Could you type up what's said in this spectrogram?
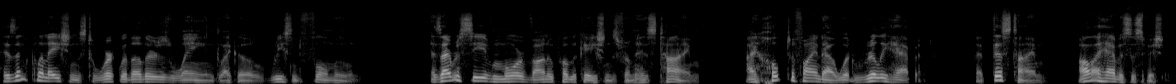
his inclinations to work with others waned like a recent full moon. As I receive more Vonu publications from his time, I hope to find out what really happened. At this time, all I have is suspicion.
